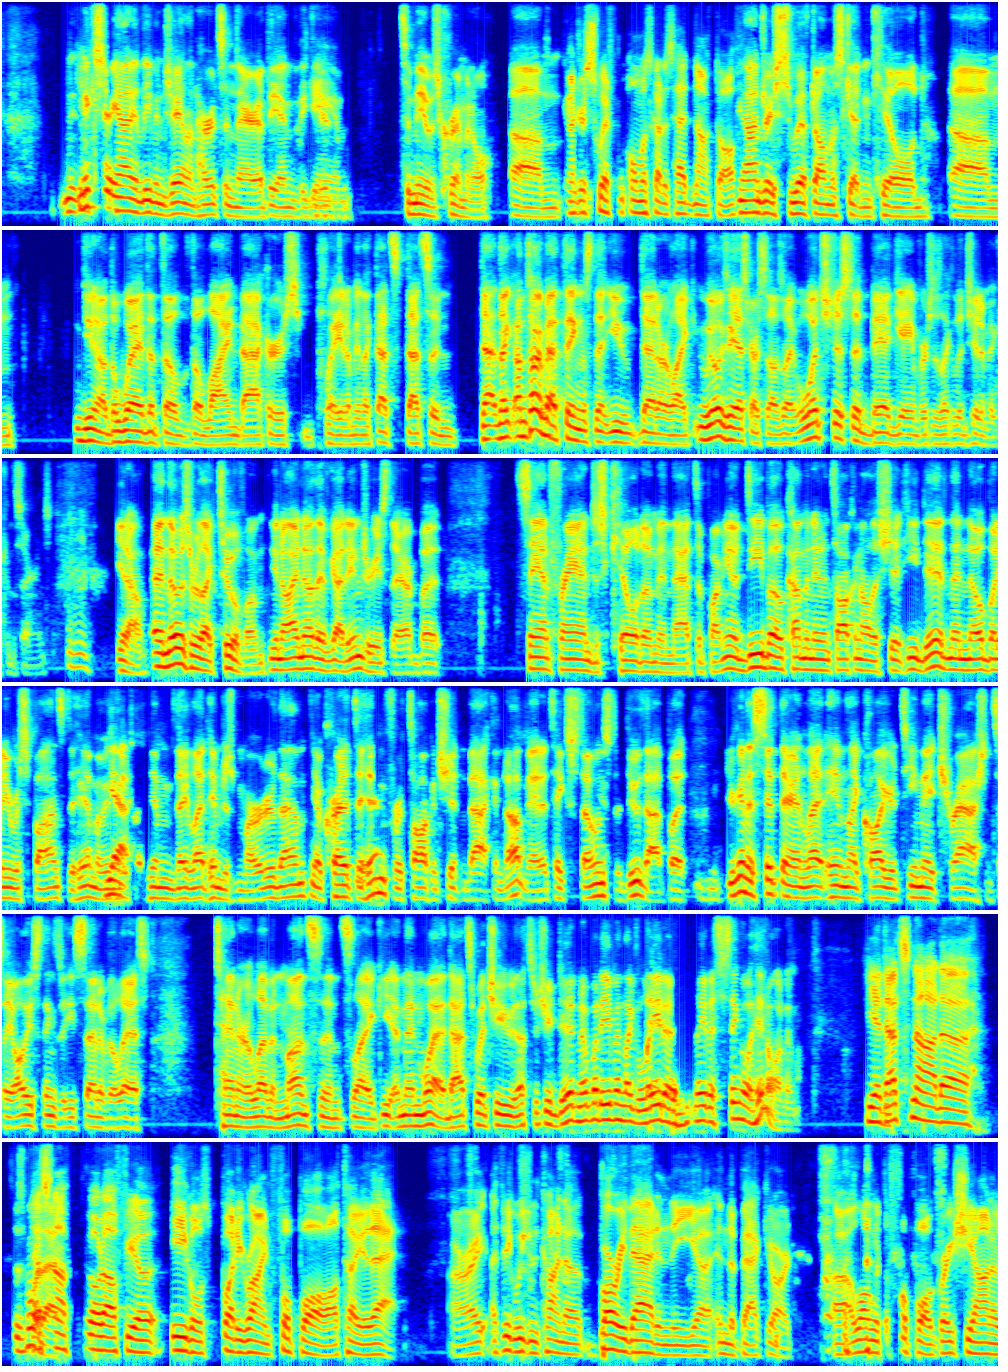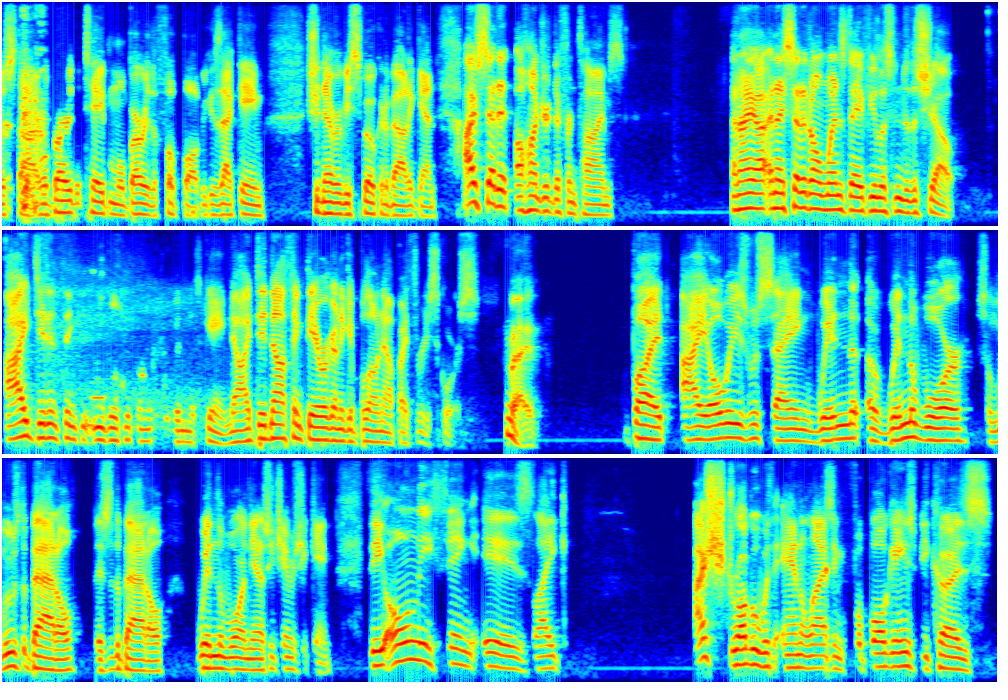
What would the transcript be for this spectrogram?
Nick Sirianni leaving Jalen Hurts in there at the end of the game to me it was criminal um Andrew Swift almost got his head knocked off. D'Andre Swift almost getting killed. Um, you know, the way that the the linebackers played. I mean, like that's that's a that like I'm talking about things that you that are like we always ask ourselves like, what's just a bad game versus like legitimate concerns? Mhm. You know, and those were like two of them. You know, I know they've got injuries there, but San Fran just killed him in that department. You know, Deebo coming in and talking all the shit he did, and then nobody responds to him. I mean, Yes. they, let him they let him just murder them. You know, credit to him for talking shit and backing up, man. It takes stones to do that, but Mhm. you're gonna sit there and let him like call your teammate trash and say all these things that he said over the last 10 or 11 months and it's like and then what that's what you that's what you did nobody even like laid a laid a single hit on him Yeah, that's not uh there's more That's that not Philadelphia Eagles, Buddy Ryan football. I'll tell you that. All right, I think we can kind of bury that in the uh, in the backyard, uh, along with the football, Graciano style. We'll bury the tape and we'll bury the football because that game should never be spoken about again. I've said it a hundred different times, and I uh, and I said it on Wednesday. If you listen to the show, I didn't think the Eagles were going to win this game. Now, I did not think they were going to get blown out by three scores. Right. But I always was saying win the uh, win the war, so lose the battle. This is the battle. Win the war in the NFC Championship game. The only thing is like I struggle with analyzing football games because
